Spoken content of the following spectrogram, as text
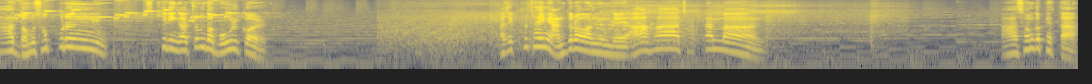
아 너무 섣부른 스킬인가 좀 더 모을 걸. 아직 쿨타임이 안 들어왔는데 아하 잠깐만 아 성급했다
